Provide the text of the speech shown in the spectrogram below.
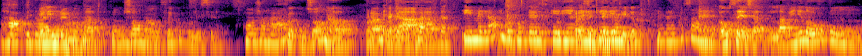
rápido Ele aí entrou em contato com o jornal, não foi com a polícia. com o jornal. Foi com o jornal pra pegar a carta. E melhor ainda, porque eles queriam. Pra Ele ser queria repercussão. É, ou seja, lá vem de novo com,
